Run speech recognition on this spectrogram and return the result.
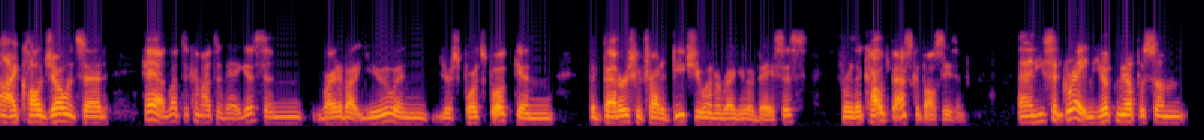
I called Joe and said, Hey, I'd love to come out to Vegas and write about you and your sports book and the betters who try to beat you on a regular basis for the college basketball season. And he said, great. And he hooked me up with some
